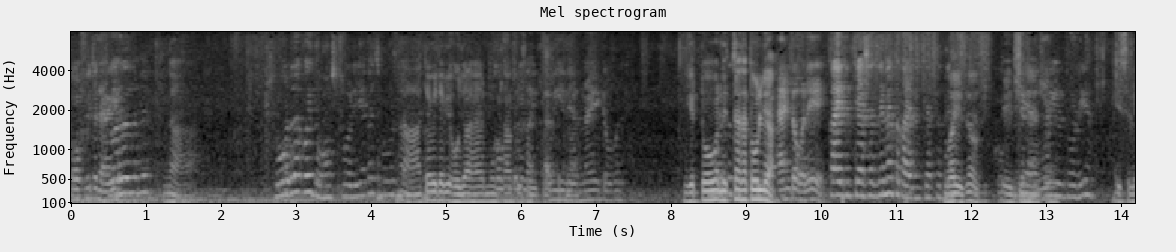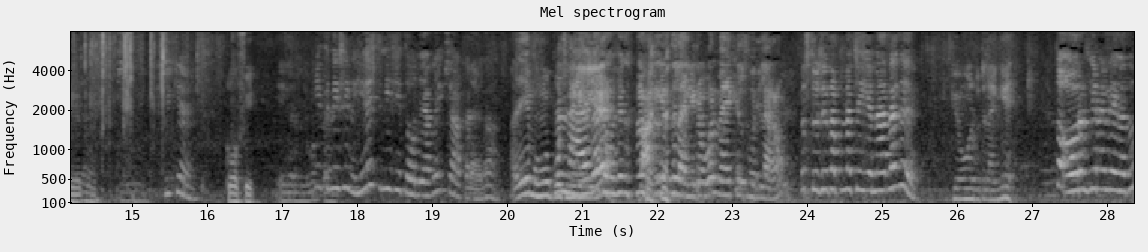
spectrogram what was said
कॉफ़ी तो छोड़ रहेगी दे ना। छोड़ दे कोई दोस्त थोड़ी है ना छोड़ दे। हाँ कभी कभी हो जा है मुँह कॉफ़ी तो तो सही अभी ये नाइट ओवन ये टोवल इतना सा तोड़ लिया। हैंड टॉवल है काई दिन कैसा देना तो काई दिन कैसा देना वही तो एक दिन है थोड़ी तो इसलिए तो। ठीक है। कॉफ़ी। इतनी सी नहीं है इतनी सी तौलिया का ही क्या करेगा? अरे मुँह नहाएगा तो है बाकी ये तो लाएँगे टॉवल मैं खेल थोड़ी ला रहा हूँ। तो तुझे तो अपना चाहिए ना अलग। क्यों और भी तो लाएँगे। तो और क्यों नहीं लेगा तू?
